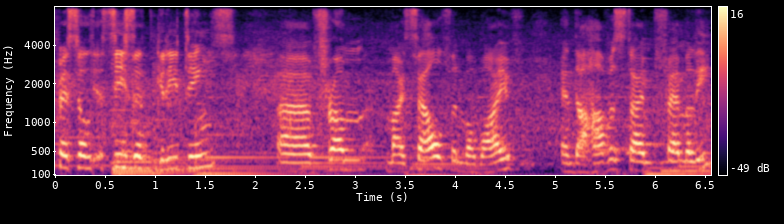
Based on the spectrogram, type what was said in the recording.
Special season greetings uh, from myself and my wife and the Harvest Time family.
